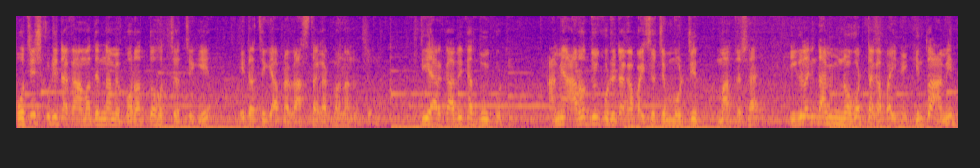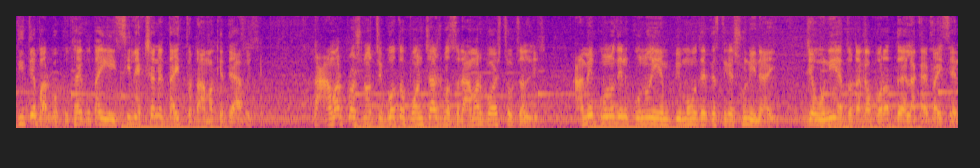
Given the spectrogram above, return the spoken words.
পঁচিশ কোটি টাকা আমাদের নামে বরাদ্দ হচ্ছে হচ্ছে গিয়ে, এটা হচ্ছে গিয়ে আপনার রাস্তাঘাট বানানোর জন্য। টিআর কাবিকা দুই কোটি। আমি আরও দুই কোটি টাকা পাইছি হচ্ছে মসজিদ, মাদ্রাসায়। এগুলো কিন্তু আমি নগদ টাকা পাই নাই। কিন্তু আমি দিতে পারব কোথায় কোথায় এই সিলেকশনের দায়িত্বটা আমাকে দেয়া হয়েছে। তা আমার প্রশ্ন হচ্ছে, গত পঞ্চাশ বছরে আমার বয়স চৌচল্লিশ, আমি কোনোদিন কোনো এমপি মহোদয়ের কাছ থেকে শুনি নাই যে উনি এত টাকা বরাদ্দ এলাকায় পাইছেন।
